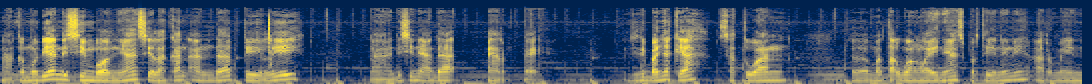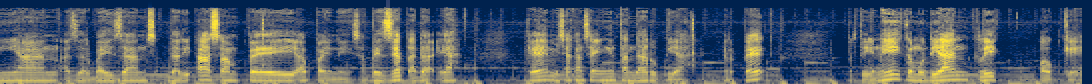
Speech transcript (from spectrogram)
Nah, kemudian di simbolnya silakan Anda pilih. Nah, di sini ada Rp. Jadi banyak ya satuan e, mata uang lainnya seperti ini nih, Armenian, Azerbaijan dari A sampai apa ini? Sampai Z ada ya. Oke, misalkan saya ingin tanda rupiah, Rp seperti ini, kemudian klik OK.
